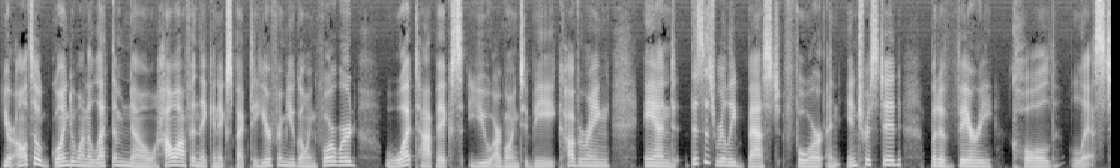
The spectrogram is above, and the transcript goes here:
You're also going to want to let them know how often they can expect to hear from you going forward, what topics you are going to be covering, and this is really best for an interested but a very cold list.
